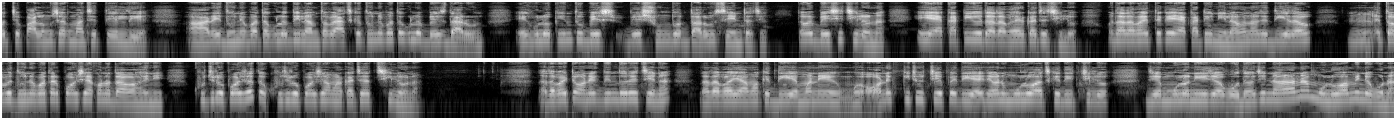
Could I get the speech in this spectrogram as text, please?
হচ্ছে পালং শাক মাছের তেল দিয়ে। আর এই ধনে পাতাগুলো দিলাম, তবে আজকে ধনে পাতাগুলো বেশ দারুণ। এগুলো কিন্তু বেশ বেশ সুন্দর দারুণ সেন্ট আছে। তবে বেশি ছিল না। এই একাটি ওই দাদা ভাইয়ের কাছে ছিল। ও দাদা ভাইয়ের থেকে একাটি নিলাম। বললাম যে দিয়ে দাও। তবে ধনে পাতার পয়সা এখনও দেওয়া হয়নি। খুচরো পয়সা তো, খুচরো পয়সা আমার কাছে আর ছিল না। দাদাভাইটা অনেক দিন ধরে চেনা। দাদাভাই আমাকে দিয়ে মানে অনেক কিছু চেপে দিয়ে, যেমন মূলো আজকে দিচ্ছিল, যে মূলো নিয়ে যাব বৌদি। বলছি, না না, মূলো আমি নেব না।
